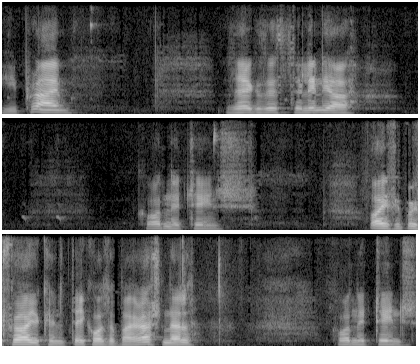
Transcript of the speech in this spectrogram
E prime, there exists a linear coordinate change. Or if you prefer, you can take also birational coordinate change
